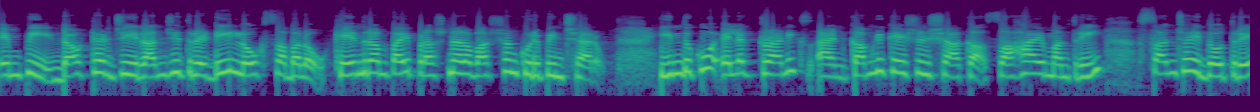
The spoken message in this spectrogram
MP doctor G Ranjith Reddy లోక్సభలో కేంద్రంపై ప్రశ్నల వర్షం కురిపించారు. ఇందుకు ఎలక్ట్రానిక్స్ అండ్ కమ్యూనికేషన్ శాఖ సహాయ మంత్రి సంజయ్ దోత్రే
